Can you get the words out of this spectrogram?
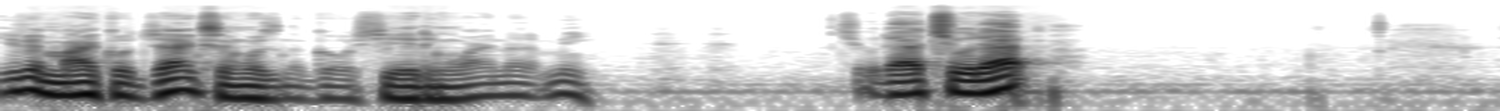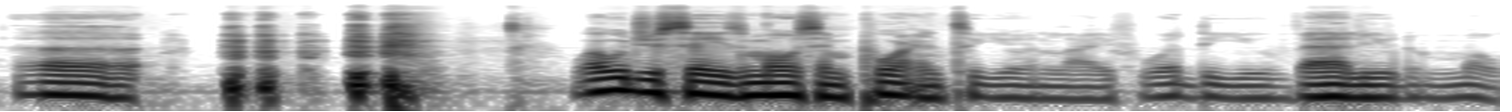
even Michael Jackson was negotiating, why not me? True that. True that. Uh, what would you say is most important to you in life? What do you value the most?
